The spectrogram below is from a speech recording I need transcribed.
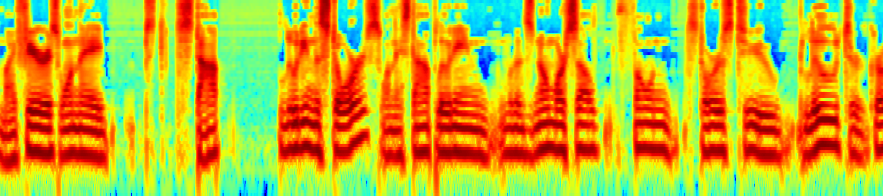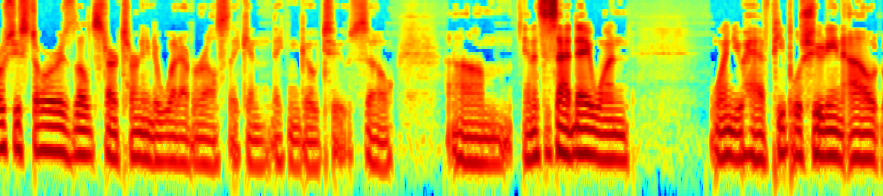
my fear is when they st- stop looting the stores, when they stop looting, when there's no more cell phone stores to loot or grocery stores, they'll start turning to whatever else they can they can go to. So um, and it's a sad day when when you have people shooting out,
